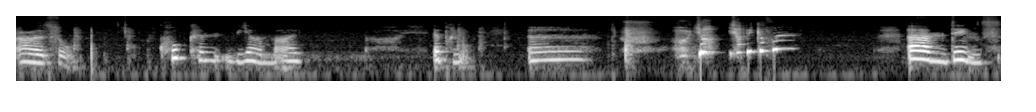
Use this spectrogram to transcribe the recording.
also. Gucken wir mal. El Primo. Äh. Ja, ich habe ihn gefunden. Ähm, Dings.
